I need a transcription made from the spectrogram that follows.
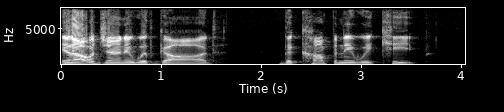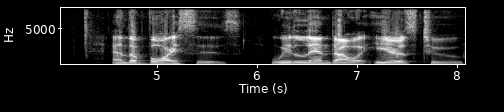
In our journey with God, the company we keep, and the voices we lend our ears to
